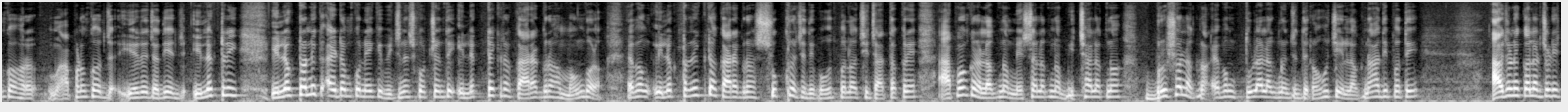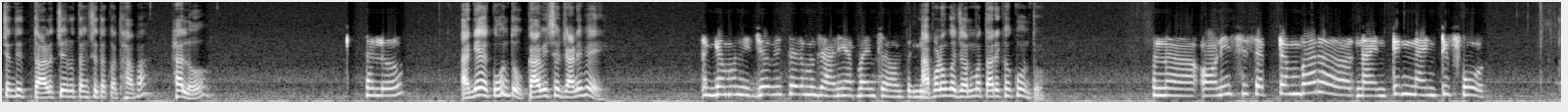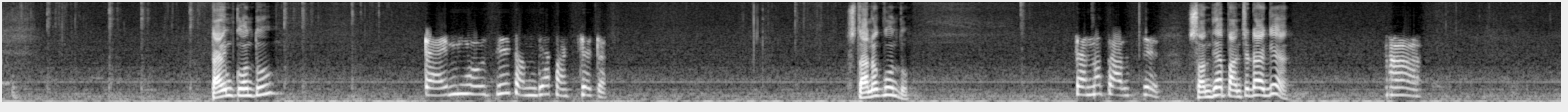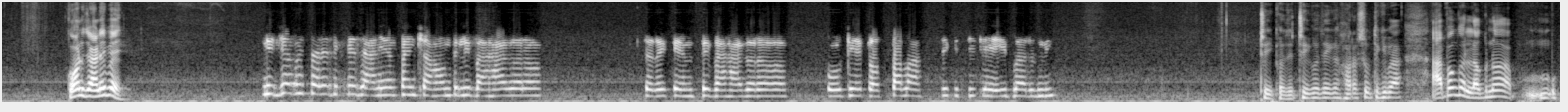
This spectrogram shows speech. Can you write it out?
আপনার ইয়ে যদি ইলেকট্রিক ইলেকট্রোনিক আইটমকে নিয়ে বিজনেস করছেন ইলেকট্রিক্র কারাগ্রহ মঙ্গল এবং ইলেকট্রোনিক্র কারাগ্রহ শুক্র যদি বহু ভালো অ জাতকরে আপনার লগ্ন মেষ লগ্ন বিছা লগ্ন বৃষ লগ্ন এবং তুলা লগ্ন যদি রয়েছে লগ্নাধিপতি আজ জন কলার যোড়ি তালচেরু তাঙ্ক সহ কথা হবা হ্যালো হ্যালো ଆଜ୍ଞା କୁହନ୍ତୁ କାହା ବିଷୟରେ ଜାଣିବେ ଆଜ୍ଞା ମୋ ନିଜ ବିଷୟରେ ମୁଁ ଜାଣିବା ପାଇଁ ଚାହୁଁଥିଲି ଆପଣଙ୍କ ଜନ୍ମ ତାରିଖ କୁହନ୍ତୁ ଉଣେଇଶ September nineteen ninety four time କୁହନ୍ତୁ ଟାଇମ୍ ହେଉଛି ସନ୍ଧ୍ୟା ପାଞ୍ଚଟା ସ୍ଥାନ କୁହନ୍ତୁ ସ୍ଥାନ ତାଲଚେର ସନ୍ଧ୍ୟା ପାଞ୍ଚଟା ଆଜ୍ଞା ହଁ କ'ଣ ଜାଣିବେ ନିଜ ବିଷୟରେ ଟିକେ ଜାଣିବା ପାଇଁ ଚାହୁଁଥିଲି ବାହାଘର କେମିତି ବାହାଘର କୋଉଠି ପ୍ରସ୍ତାବ ଆସୁଛି କିଛି ହେଇପାରୁନି ঠিক অ ঠিক অ হরস টিকা আপনার লগ্ন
